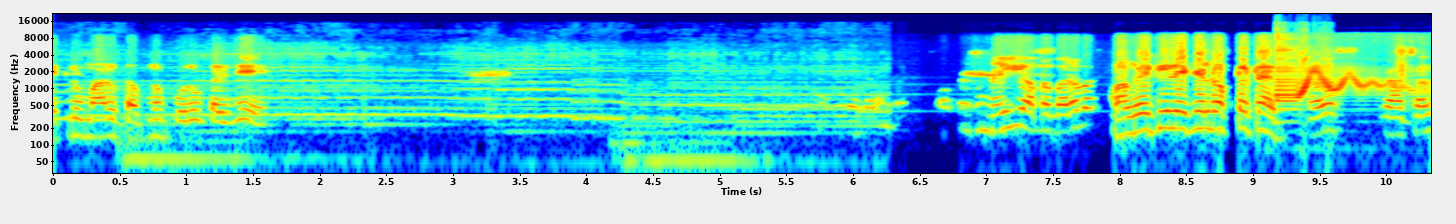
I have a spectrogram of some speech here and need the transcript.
એટલું મારું સપનું પૂરું કરજે. થઈ ગયું આપણે બરોબર? કોંગ્રેચ્યુલેશન ડોક્ટર સાહેબ. ચાલ.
